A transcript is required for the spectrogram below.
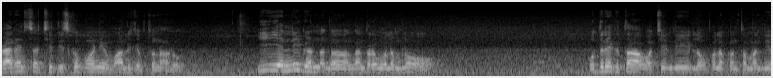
పేరెంట్స్ వచ్చి తీసుకుపోని వాళ్ళు చెప్తున్నారు. ఇవన్నీ గంద గ- గందరగోళంలో ఉద్రేకత వచ్చింది. లోపల కొంతమంది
